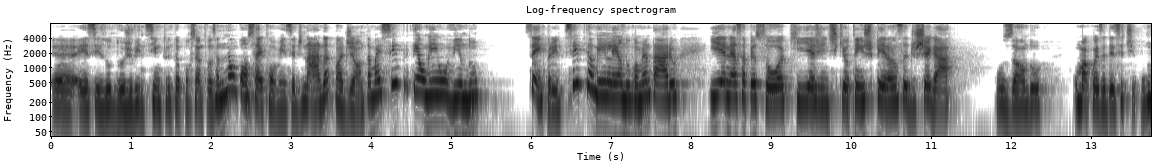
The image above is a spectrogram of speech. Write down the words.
é, esses dos 25, 30% você não consegue convencer de nada, não adianta, mas sempre tem alguém ouvindo, sempre. Sempre tem alguém lendo o comentário, e é nessa pessoa que a gente que eu tenho esperança de chegar usando uma coisa desse tipo. Um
